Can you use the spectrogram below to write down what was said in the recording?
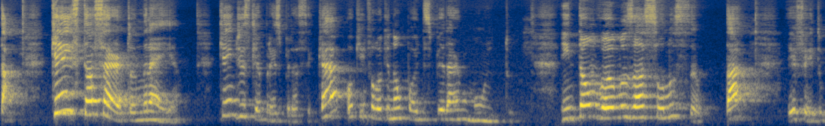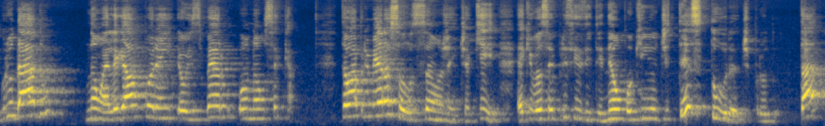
Tá. Quem está certo, Andréia? Quem disse que é para esperar secar ou quem falou que não pode esperar muito? Então vamos à solução, tá? Efeito grudado não é legal, porém eu espero ou não secar. Então, a primeira solução, gente, aqui é que você precisa entender um pouquinho de textura de produto, tá?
